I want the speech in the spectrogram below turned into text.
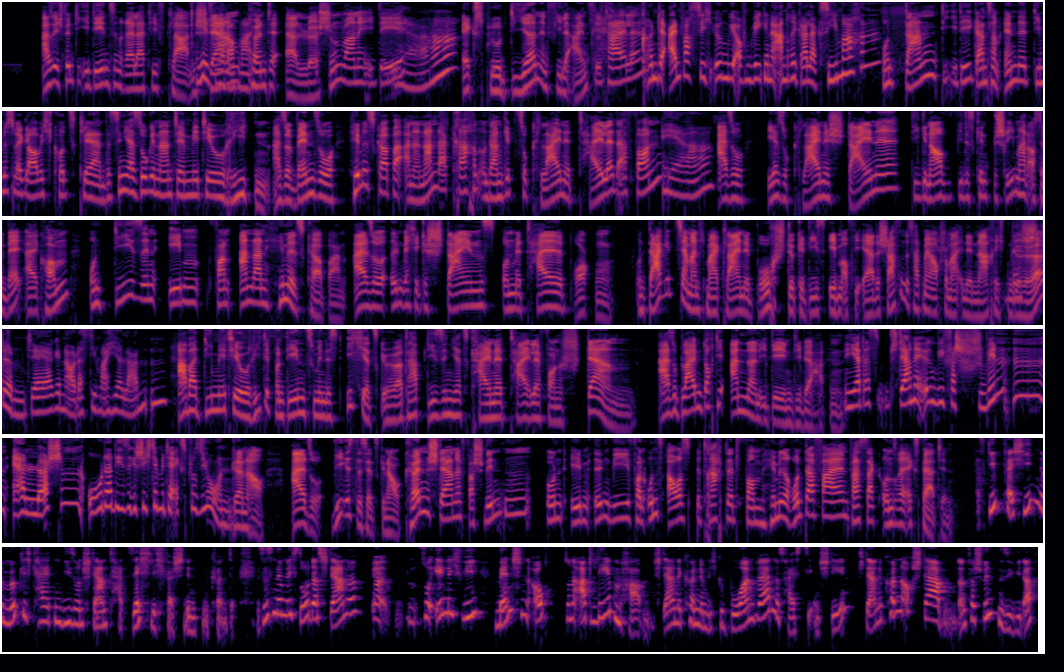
Also ich finde, die Ideen sind relativ klar. Ein Hilf Stern könnte erlöschen, war eine Idee. Ja. Explodieren in viele Einzelteile. Könnte einfach sich irgendwie auf den Weg in eine andere Galaxie machen. Und dann die Idee ganz am Ende, die müssen wir, glaube ich, kurz klären. Das sind ja sogenannte Meteoriten. Also wenn so Himmelskörper aneinander krachen und dann gibt es so kleine Teile davon. Ja. Also eher so kleine Steine, die genau wie das Kind beschrieben hat, aus dem Weltall kommen. Und die sind eben von anderen Himmelskörpern, also irgendwelche Gesteins- und Metallbrocken. Und da gibt es ja manchmal kleine Bruchstücke, die es eben auf die Erde schaffen. Das hat man ja auch schon mal in den Nachrichten Das gehört. stimmt, ja, ja, genau, dass die mal hier landen. Aber die Meteorite, von denen zumindest ich jetzt gehört habe, die sind jetzt keine Teile von Sternen. Also bleiben doch die anderen Ideen, die wir hatten. Ja, dass Sterne irgendwie verschwinden, erlöschen oder diese Geschichte mit der Explosion. Genau. Also, wie ist es jetzt genau? Können Sterne verschwinden und eben irgendwie von uns aus betrachtet vom Himmel runterfallen? Was sagt unsere Expertin? Es gibt verschiedene Möglichkeiten, wie so ein Stern tatsächlich verschwinden könnte. Es ist nämlich so, dass Sterne ja so ähnlich wie Menschen auch so eine Art Leben haben. Sterne können nämlich geboren werden, das heißt, sie entstehen. Sterne können auch sterben, dann verschwinden sie wieder.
